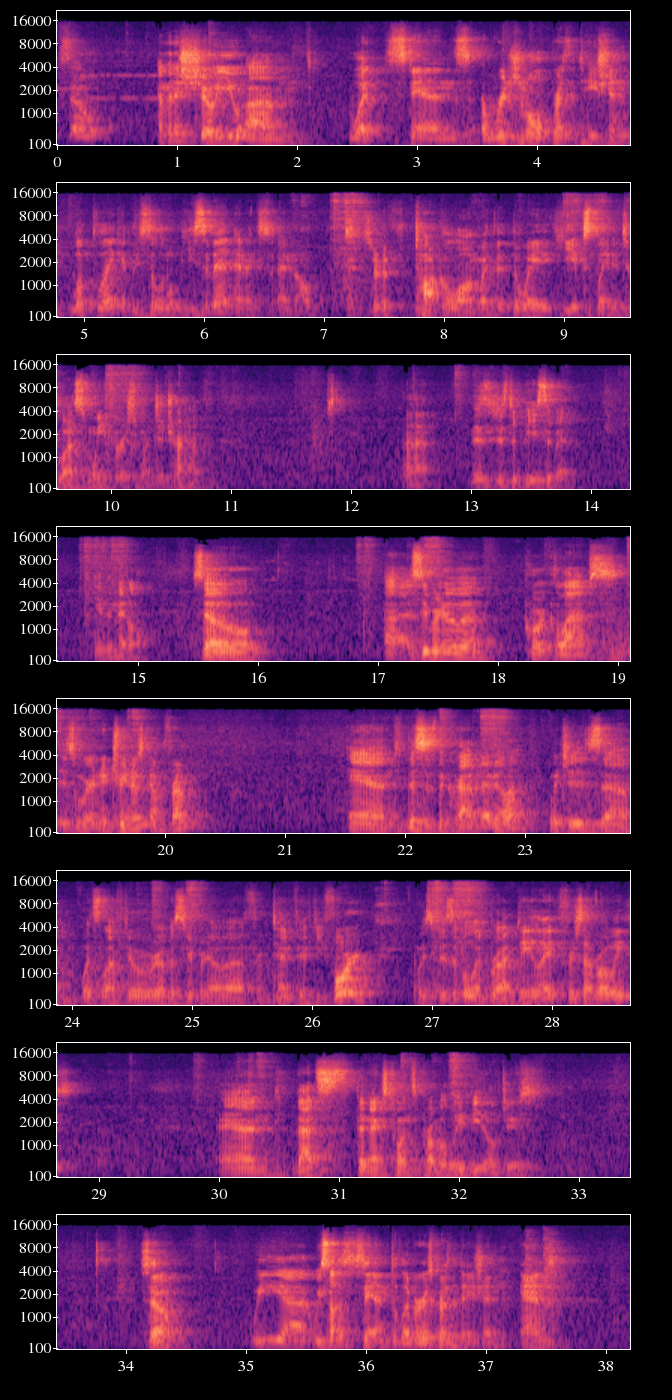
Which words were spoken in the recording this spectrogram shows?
So I'm going to show you um, what Stan's original presentation looked like, at least a little piece of it, and, and I'll sort of talk along with it the way he explained it to us when we first went to TRIUMF. Uh, this is just a piece of it in the middle. So uh, supernova core collapse is where neutrinos come from. And this is the Crab Nebula, which is um, what's left over of a supernova from 1054. It was visible in broad daylight for several weeks. And that's the next one's probably Betelgeuse. So we, uh, we saw Stan deliver his presentation, and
